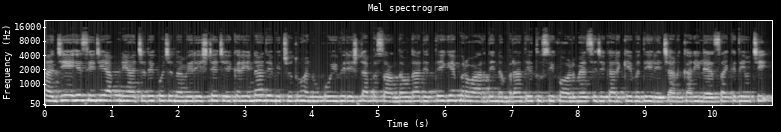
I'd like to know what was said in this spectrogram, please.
ਹਾਂਜੀ, ਇਹ ਸੀ ਜੀ ਆਪਣੇ ਅੱਜ ਦੇ ਕੁਝ ਨਵੇਂ ਰਿਸ਼ਤੇ, ਜੇਕਰ ਇਹਨਾਂ ਦੇ ਵਿੱਚੋਂ ਤੁਹਾਨੂੰ ਕੋਈ ਵੀ ਰਿਸ਼ਤਾ ਪਸੰਦ ਆਉਂਦਾ, ਦਿੱਤੇ ਗਏ ਪਰਿਵਾਰ ਦੇ ਨੰਬਰਾਂ ਤੇ ਤੁਸੀਂ ਕਾਲ ਮੈਸੇਜ ਕਰਕੇ ਵਧੇਰੇ ਜਾਣਕਾਰੀ ਲੈ ਸਕਦੇ ਹੋ ਜੀ।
